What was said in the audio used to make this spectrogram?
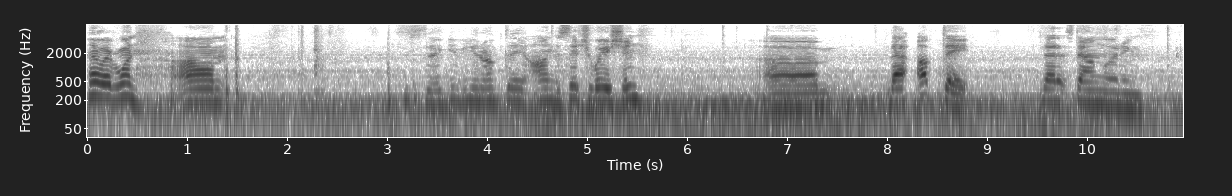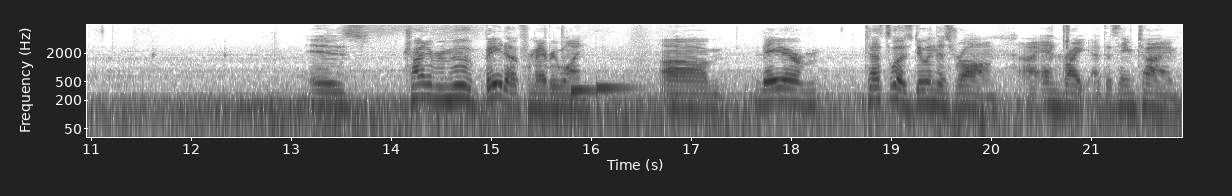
Hello, everyone. Um, just to give you an update on the situation. Um, that update that it's downloading is trying to remove beta from everyone. Um, they are Tesla is doing this wrong uh, and right at the same time.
